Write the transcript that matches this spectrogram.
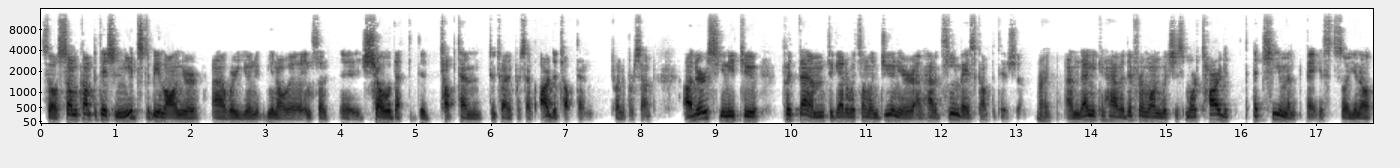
So some competition needs to be longer, uh, where you you know uh, instant, uh, show that the top ten to twenty percent are the top 10, 20 percent. Others you need to put them together with someone junior and have a team based competition. Right. And then you can have a different one which is more target achievement based. So you know.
